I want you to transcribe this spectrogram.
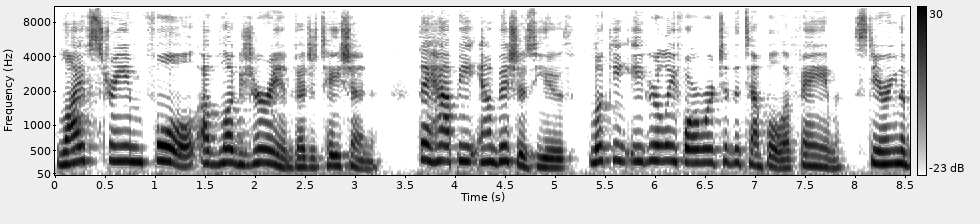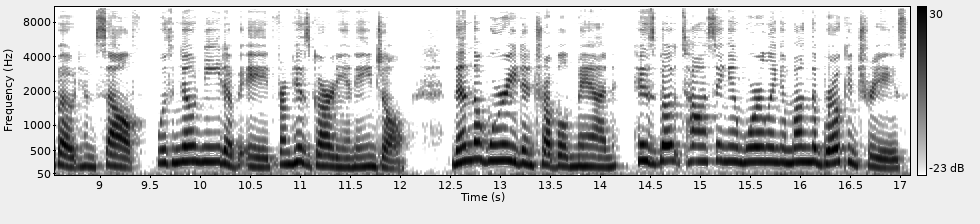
life stream full of luxuriant vegetation the happy, ambitious youth, looking eagerly forward to the temple of fame, steering the boat himself, with no need of aid from his guardian angel. Then the worried and troubled man, his boat tossing and whirling among the broken trees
